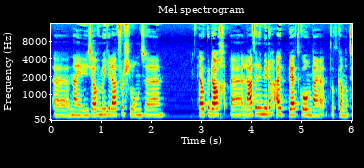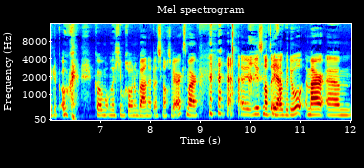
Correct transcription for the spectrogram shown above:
eh, nou ja, jezelf een beetje laat verslonzen, elke dag eh, laat in de middag uit bed komt, nou ja, dat kan natuurlijk ook komen omdat je hem gewoon een baan hebt en s'nachts werkt, maar eh, je snapt even Ja. wat ik bedoel. Maar ehm,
